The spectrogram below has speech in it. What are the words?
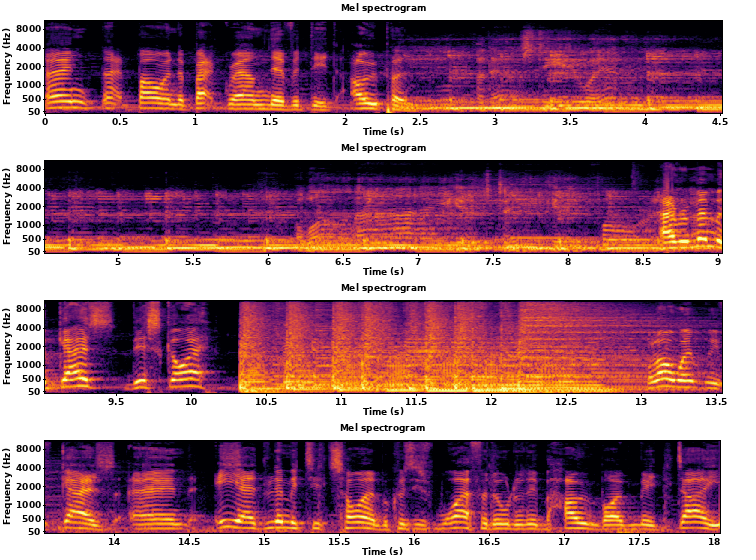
And that bar in the background never did open. I remember Gaz, this guy? Well, I went with Gaz, and he had limited time because his wife had ordered him home by midday.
